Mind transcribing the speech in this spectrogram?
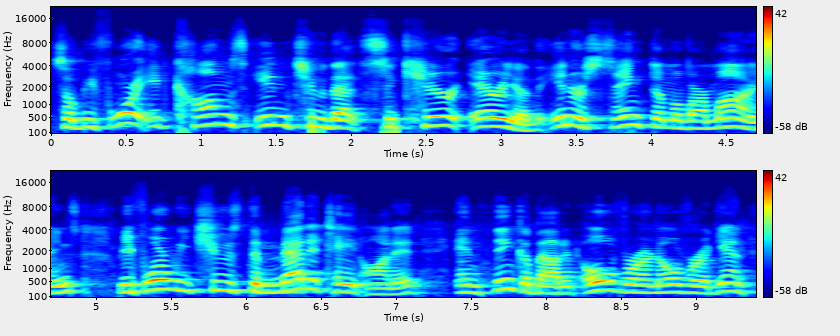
So before it comes into that secure area, the inner sanctum of our minds, before we choose to meditate on it and think about it over and over again,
